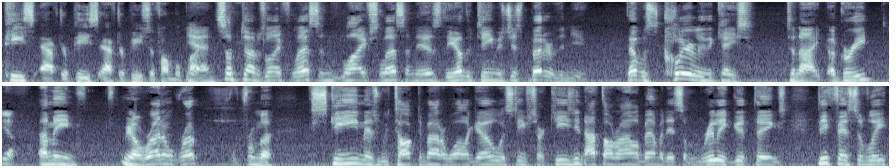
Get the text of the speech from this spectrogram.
piece after piece after piece of humble pie. Yeah, and sometimes life lesson, life's lesson is the other team is just better than you. That was clearly the case tonight. Agreed. Yeah. I mean, you know, right on right from a scheme as we talked about a while ago with Steve Sarkisian, I thought Alabama did some really good things defensively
